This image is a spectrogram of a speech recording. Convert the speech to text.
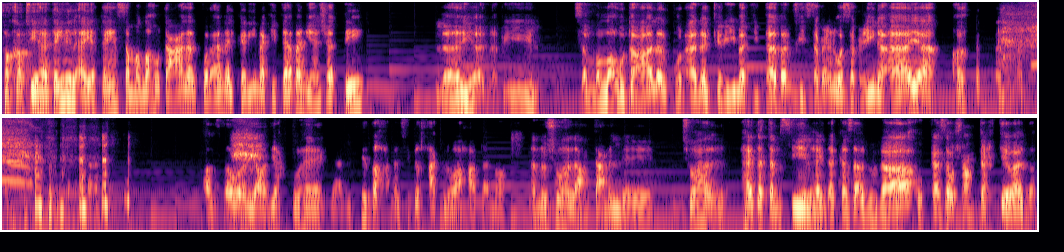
فقط في هاتين الآيتين سمى الله تعالى القرآن الكريم كتابا يا جدي. لا يا نبيل. سمى الله تعالى القرآن الكريم كتابا في 77 آية. تصور يقعد يحكوا هيك. يعني في ضحك في بيضحك الواحد لأنه انه شو هلا عم تعمل لي؟ شو هذا تمثيل هيدا كذا. قالوا لا وكذا وشو عم تحكي؟ وهذا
